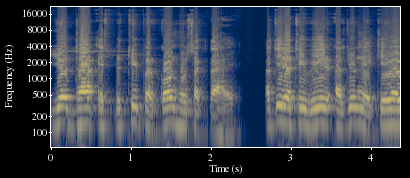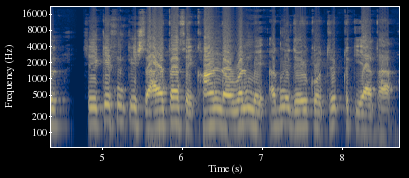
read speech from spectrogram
योद्धा इस पृथ्वी पर कौन हो सकता है? अतिरथी वीर अर्जुन ने केवल श्री कृष्ण की सहायता से खान लोवन में अग्निदेव को तृप्त किया था,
